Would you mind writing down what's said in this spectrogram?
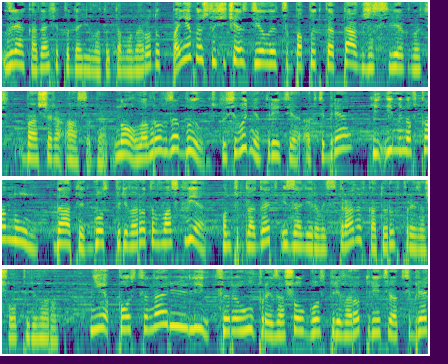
Зря Каддафи подарил это тому народу. Понятно, что сейчас делается попытка также свергнуть Башира Асада. Но Лавров забыл, что сегодня 3 октября, и именно в канун даты госпереворота в Москве он предлагает изолировать страны, в которых произошел переворот. Не по сценарию ли ЦРУ произошел госпереворот переворот 3 октября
